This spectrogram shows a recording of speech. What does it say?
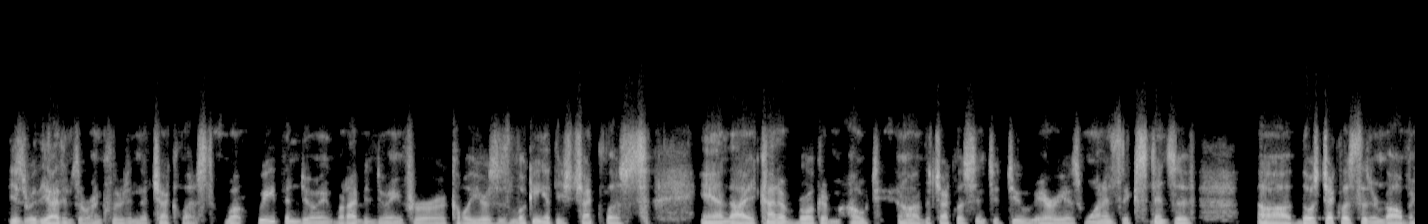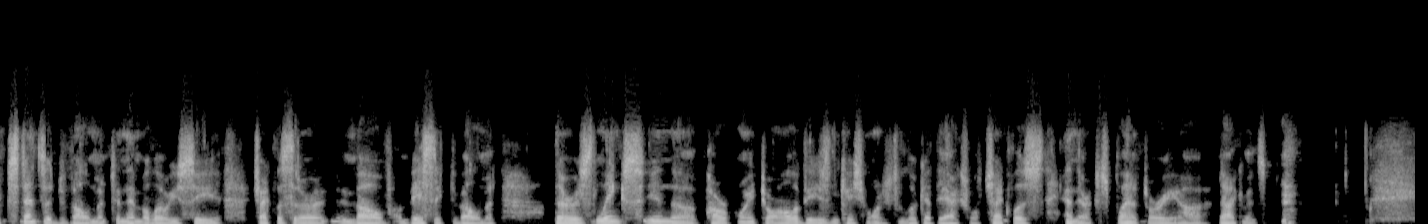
these were the items that were included in the checklist. What we've been doing, what I've been doing for a couple of years is looking at these checklists and I kind of broke them out, uh, the checklist into two areas. One is extensive, uh, those checklists that involve extensive development and then below you see checklists that are, involve basic development. There's links in the PowerPoint to all of these in case you wanted to look at the actual checklists and their explanatory uh, documents.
